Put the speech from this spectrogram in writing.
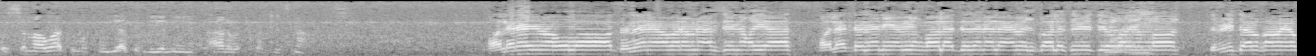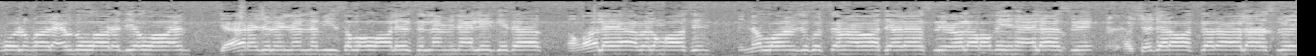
والسماوات مطويات بيمينه تعالى وتقدس نعم. قال رحمه الله حدثنا عمر بن عبد بن غياث قال حدثني أبي قال حدثنا الأعمش قال سمعت إبراهيم قال سمعت القمه يقول قال عبد الله رضي الله عنه جاء رجل إلى النبي صلى الله عليه وسلم من أهل الكتاب فقال يا أبا القاسم إن الله يمسك السماوات على اسبع والأرضين على اسبع والشجر والثرى على اسبع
